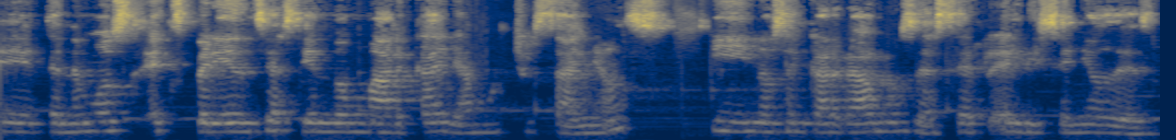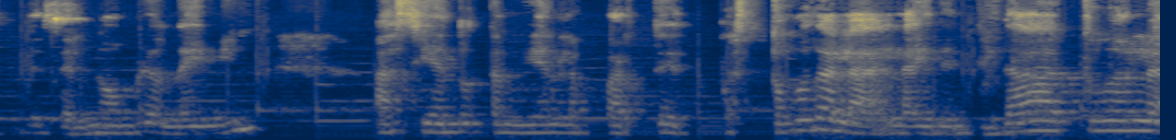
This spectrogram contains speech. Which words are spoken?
eh, tenemos experiencia haciendo marca ya muchos años y nos encargábamos de hacer el diseño desde el nombre o naming, haciendo también la parte, pues toda la, la identidad, toda la,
